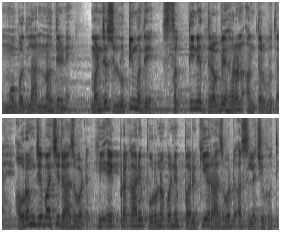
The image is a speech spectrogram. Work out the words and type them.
मोबदला न देणे. म्हणजेच लुटीमध्ये सक्तीने द्रव्यहरण अंतर्भूत आहे. औरंगजेबाची राजवट ही एक प्रकारे पूर्णपणे परकीय राजवट असल्याची होती.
